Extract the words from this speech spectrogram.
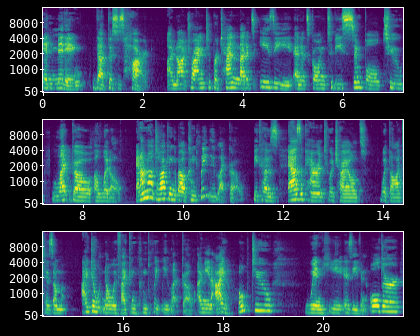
admitting that this is hard. I'm not trying to pretend that it's easy and it's going to be simple to let go a little. And I'm not talking about completely let go because as a parent to a child with autism, I don't know if I can completely let go. I mean, I hope to, when he is even older.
